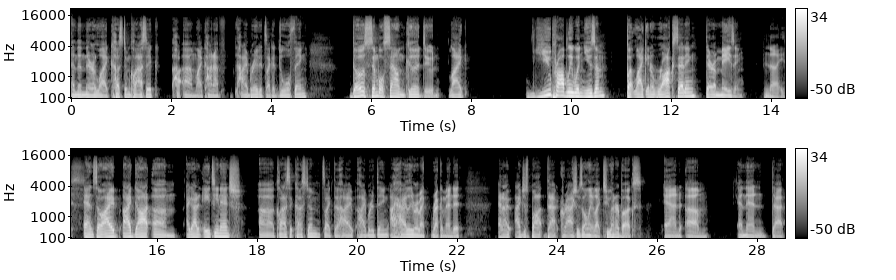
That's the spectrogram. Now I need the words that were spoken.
and then they're like custom classic um like kind of hybrid it's like a dual thing those symbols sound good dude like you probably wouldn't use them, but like in a rock setting, they're amazing. nice. And so I I got um I got an 18 inch uh classic custom. It's like the hy- hybrid thing. I highly re- recommend it. And I I just bought that crash. It was only like 200 bucks. And um and then that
